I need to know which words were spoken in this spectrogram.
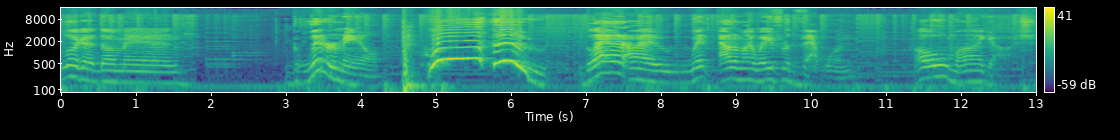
look at the man. Glitter mail. Woohoo! Glad I went out of my way for that one. Oh my gosh.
